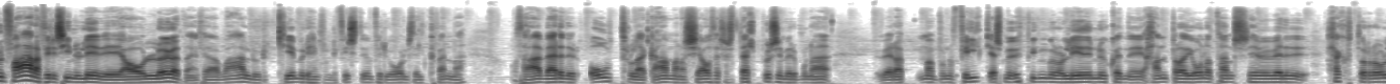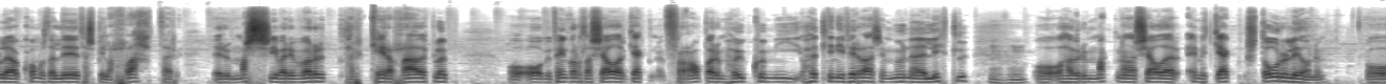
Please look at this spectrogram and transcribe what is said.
mun fara fyrir sínu liði á laugadaginn þegar Valur kemur í heimflóni fyrstu umfyrir Ólistild Kvenna og það verður ótrúlega gaman að sjá þessar stelpur sem eru búin að vera, maður búin að fylgjast með uppbyggingun á liðinu, hvernig handbrað Jónatans hefur verið hægt og rólega að komast að liði, þær spila hratt, þær eru massívar í vörð, þær keira hraðupplaup og, og við fengum náttúrulega að sjá þar gegn frábærum haukum í höllinni í fyrra sem munaði litlu. Mhm. og, og það verður magnað að sjá þær einmitt gegn stóru liðunum. Og,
